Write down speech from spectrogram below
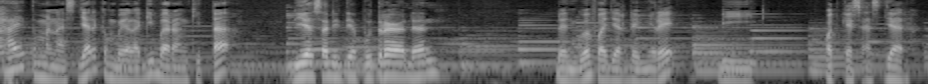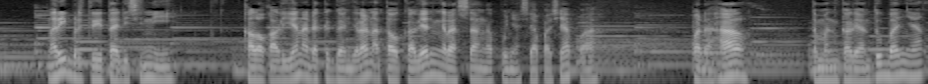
Hai teman Asjar, kembali lagi bareng kita Dia Saditya Putra dan dan gue Fajar Demire di podcast Asjar. Mari bercerita di sini. Kalau kalian ada keganjalan atau kalian ngerasa nggak punya siapa-siapa, padahal teman kalian tuh banyak,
